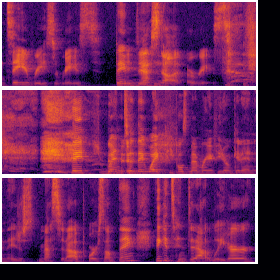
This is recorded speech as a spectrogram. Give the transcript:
and- they erased, erased. They It messed did not erase. they went to they wipe people's memory if you don't get in, and they just messed it up or something. I think it's hinted at later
